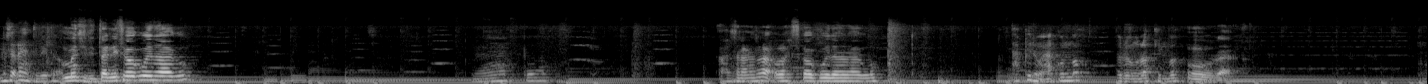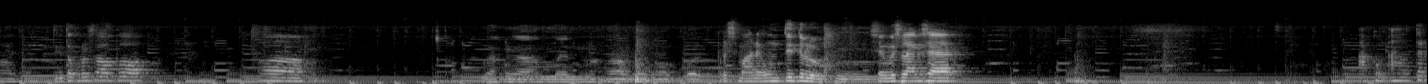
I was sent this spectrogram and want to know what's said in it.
Masa ra duwe to? Men ditani saka kowe ta aku. Ngopo? Alter alter oleh saka kowe ta aku. Tapi dong akun, Boh. Urung login, Boh. Ora. TikTok terus apa? Oh, Nah ngamen. ngopo. Terus mana untit lho. Hmm. Sing wis lengser. Akun alter.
